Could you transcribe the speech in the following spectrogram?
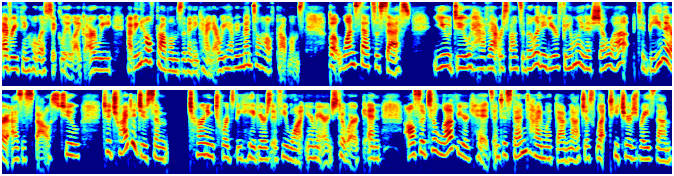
everything holistically like are we having health problems of any kind? Are we having mental health problems? But once that's assessed you do have that responsibility to your family to show up to be there as a spouse to to try to do some turning towards behaviors if you want your marriage to work and also to love your kids and to spend time with them not just let teachers raise them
